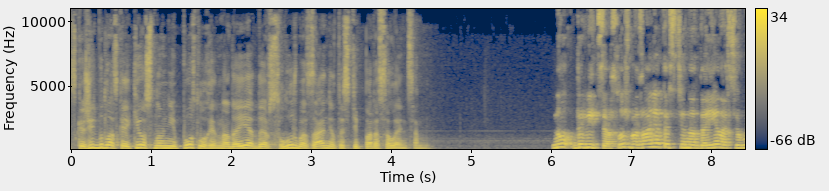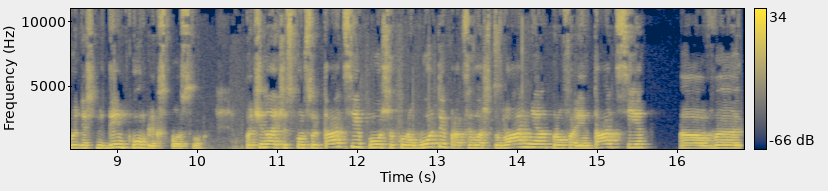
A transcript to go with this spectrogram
скажіть, будь ласка, які основні послуги надає Держслужба зайнятості переселенцям? Ну, дивіться, служба зайнятості надає на сьогоднішній день комплекс послуг, починаючи з консультації, пошуку роботи, працевлаштування, профорієнтації. А, В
